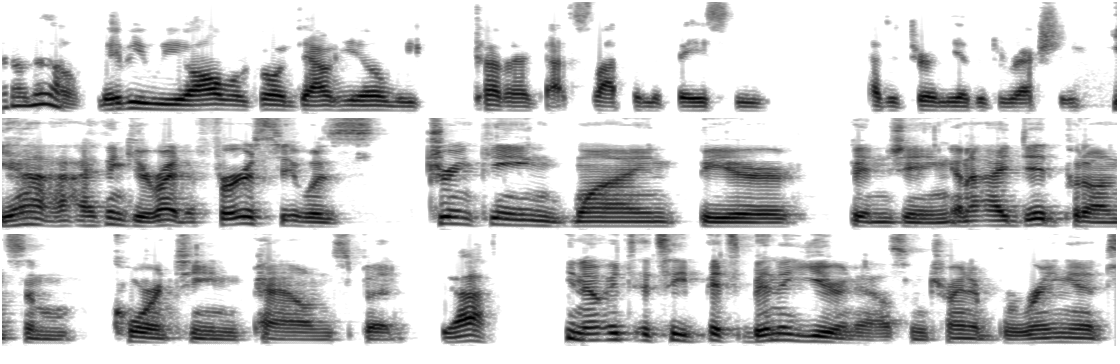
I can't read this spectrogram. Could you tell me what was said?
I don't know. Maybe we all were going downhill, and we kind of got slapped in the face and had to turn the other direction. Yeah, I think you're right. At first, it was drinking wine, beer, binging, and I did put on some quarantine pounds, but yeah, you know, it's it's a, it's been a year now, so I'm trying to bring it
